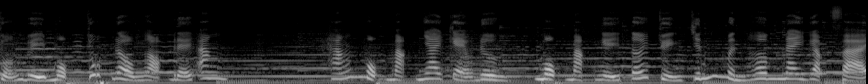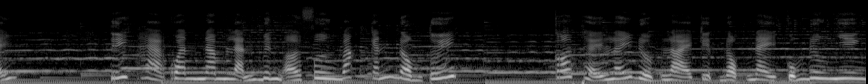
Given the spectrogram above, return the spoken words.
chuẩn bị một chút đầu ngọt để ăn. Hắn một mặt nhai kẹo đường, Một mặt nghĩ tới chuyện chính mình hôm nay gặp phải. Tiết Hà quanh năm lãnh binh ở phương Bắc cánh đồng tuyết. Có thể lấy được loại kịch độc này cũng đương nhiên.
